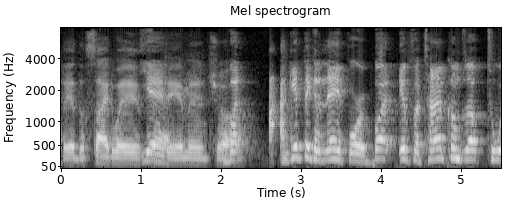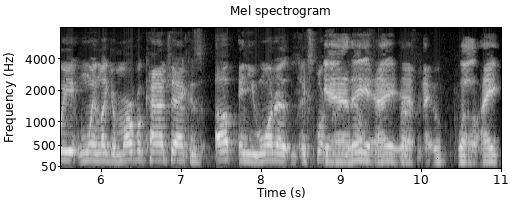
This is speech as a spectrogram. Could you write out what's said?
they had the sideways, Yeah. the damage. Uh, But I, I can't think of the name for it. But if a time comes up to where when like your Marvel contract is up and you want to explore, Yeah, they. else, I, that'd I. I well, I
